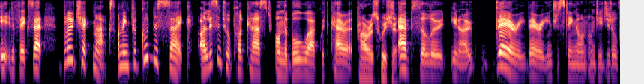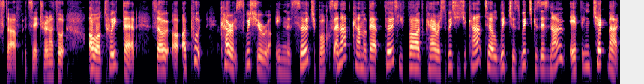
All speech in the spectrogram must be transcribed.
it affects that. Blue check marks. I mean, for goodness sake, I listened to a podcast on the Bulwark with Kara. Kara Swisher. Absolute, you know, very, very interesting on, on digital stuff, etc. And I thought, oh, I'll tweet that. So I put Kara Swisher in the search box and up come about 35 Kara Swishers. You can't tell which is which because there's no effing check mark.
